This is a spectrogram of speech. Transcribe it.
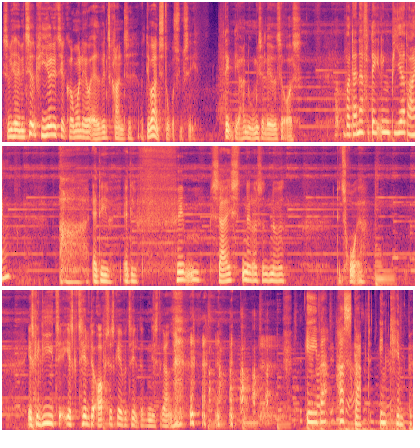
Så vi havde inviteret pigerne til at komme og lave adventskranse, og det var en stor succes. Den der har Nomi så lavet til os. Hvordan er fordelingen piger og drenge? Er det, er det 5, 16 eller sådan noget? Det tror jeg. Jeg skal lige t- jeg skal tælle det op, så skal jeg fortælle dig det næste gang. Eva har skabt en kæmpe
